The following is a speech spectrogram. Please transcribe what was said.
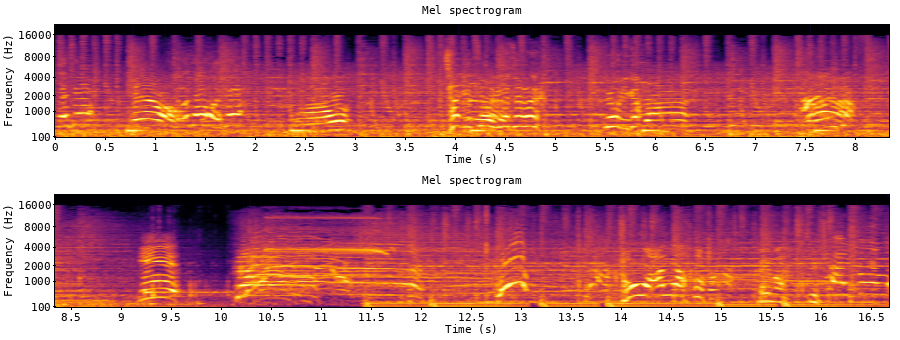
在这儿。六，我在我这儿。五，差一个，最后一个，最后一个，最后一个。三、二、一。可以吗？太棒了！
